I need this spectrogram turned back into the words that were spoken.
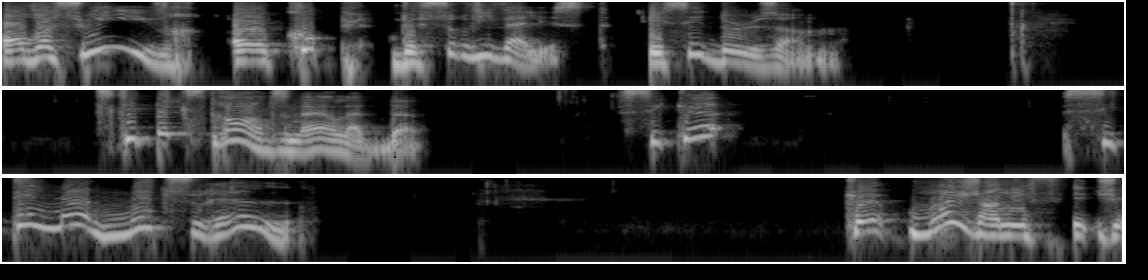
on va suivre un couple de survivalistes et ces deux hommes. Ce qui est extraordinaire là-dedans, c'est que c'est tellement naturel que moi, j'en ai. Je,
